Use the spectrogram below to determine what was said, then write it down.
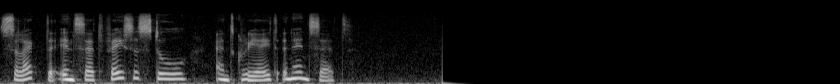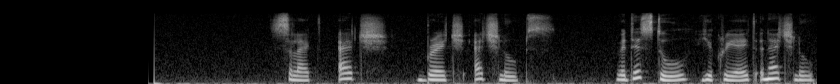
Select the Inset Faces tool and create an inset. Select Edge, Bridge Edge Loops. With this tool you create an edge loop.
